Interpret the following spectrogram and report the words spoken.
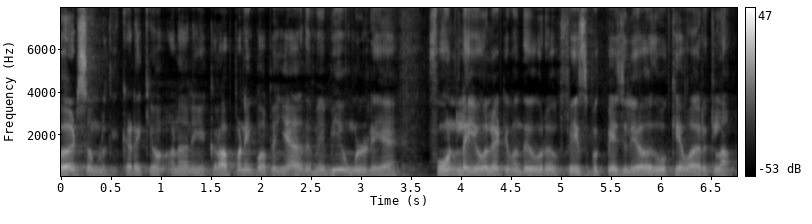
பேர்ட்ஸ் உங்களுக்கு கிடைக்கும். ஆனால் நீங்கள் க்ராப் பண்ணி பார்ப்பீங்க அது மேபி உங்களுடைய ஃபோன்லையோ இல்லாட்டி வந்து ஒரு ஃபேஸ்புக் பேஜ்லேயோ அது ஓகேவாக இருக்கலாம்.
